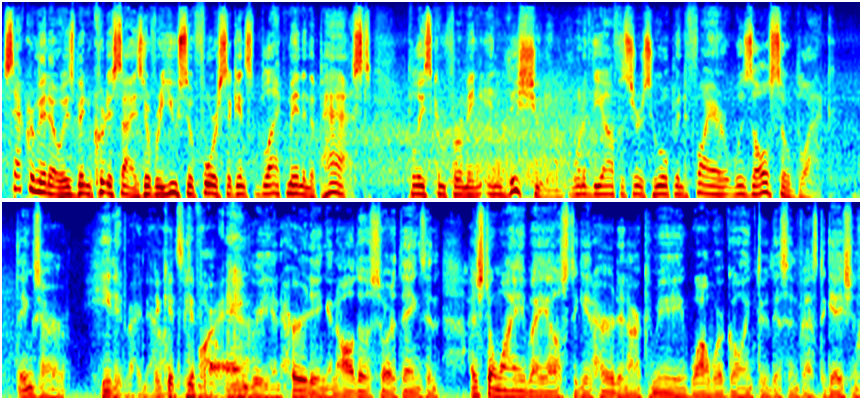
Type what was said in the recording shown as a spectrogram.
Sacramento has been criticized over use of force against black men in the past. Police confirming in this shooting, one of the officers who opened fire was also black. Things are heated right now. It gets People are difficult, yeah. angry and hurting and all those sort of things. And I just don't want anybody else to get hurt in our community while we're going through this investigation.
